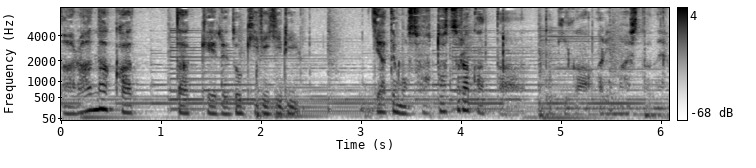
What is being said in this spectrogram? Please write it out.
あ、ならなかったけれどギリギリ。いやでも相当つらかった。時がありましたね。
